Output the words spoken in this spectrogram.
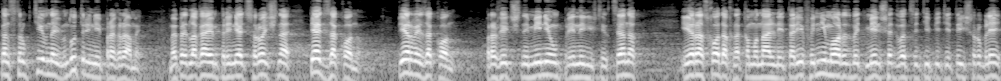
конструктивной внутренней программы, мы предлагаем принять срочно пять законов. Первый закон – прожиточный минимум при нынешних ценах и расходах на коммунальные тарифы не может быть меньше 25 тысяч рублей.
